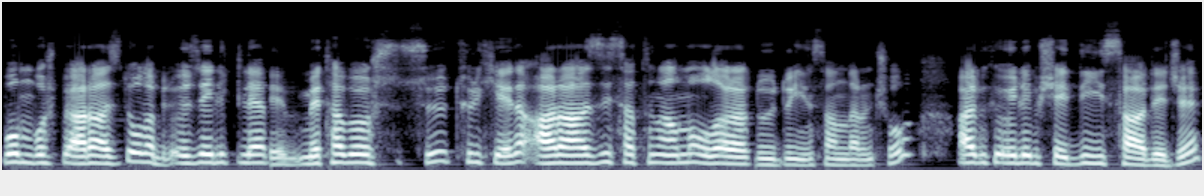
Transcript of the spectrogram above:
bomboş bir arazide olabilir. Özellikle e, Metaverse'ü Türkiye'de arazi satın alma olarak duyduğu insanların çoğu. Halbuki öyle bir şey değil sadece.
